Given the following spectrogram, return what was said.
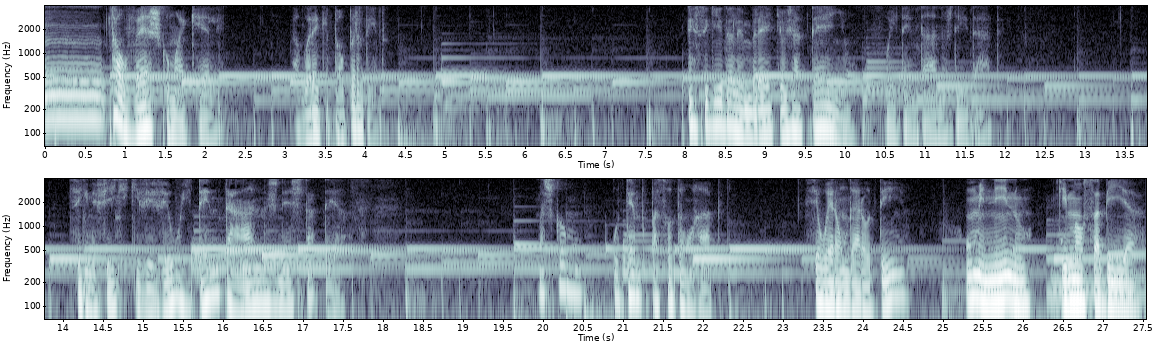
Hum, talvez como aquele. Agora é que estou perdido. Em seguida lembrei que eu já tenho 80 anos de idade. Significa que viveu 80 anos nesta terra. Mas como o tempo passou tão rápido? Se eu era um garotinho, um menino que mal sabia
